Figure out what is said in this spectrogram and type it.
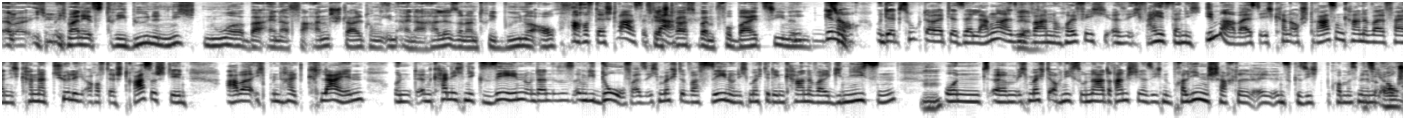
aber ich, ich meine jetzt Tribüne nicht nur bei einer Veranstaltung in einer Halle, sondern Tribüne auch auch auf der Straße, auf der klar. Straße beim Vorbeiziehenden Genau. Zug. Und der Zug dauert ja sehr lange. Also Sehr wir waren häufig, also ich war jetzt da nicht immer, weißt du, ich kann auch Straßenkarneval feiern. Ich kann natürlich auch auf der Straße stehen, aber ich bin halt klein und dann kann ich nichts sehen und dann ist es irgendwie doof. Also ich möchte was sehen und ich möchte den Karneval genießen. Mhm. Und ähm, ich möchte auch nicht so nah dran stehen, dass ich eine Pralinenschachtel äh, ins Gesicht bekomme. Ist mir Ins nämlich auch Auge.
